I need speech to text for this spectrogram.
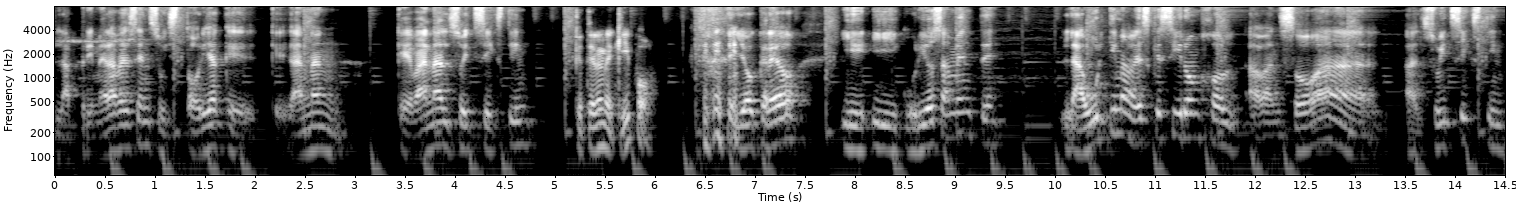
la primera vez en su historia que, que ganan, que van al Sweet 16. Que tienen equipo. Yo creo. Y, y, curiosamente, la última vez que Siron Hall avanzó a al Sweet 16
